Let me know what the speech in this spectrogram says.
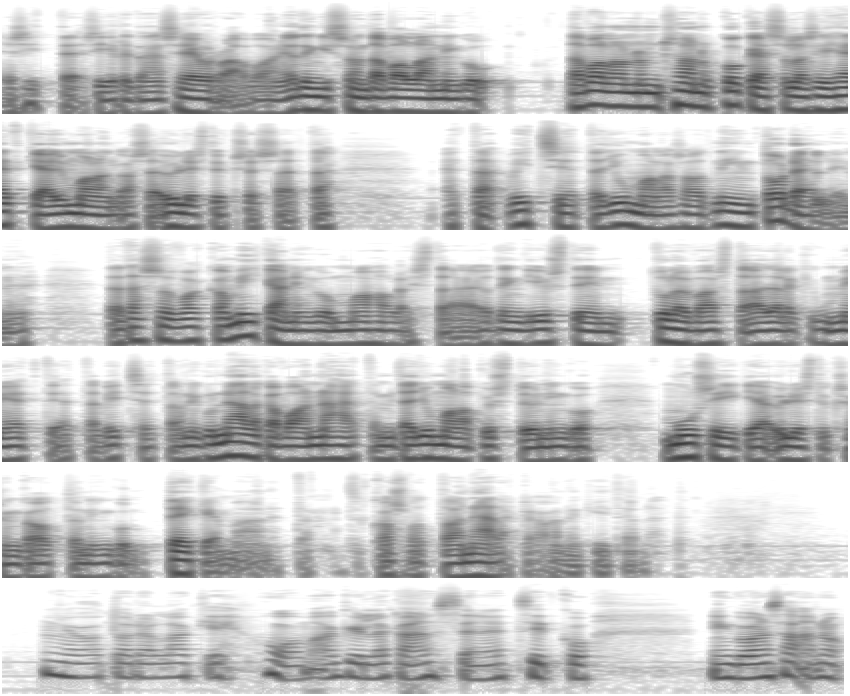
ja sitten siirrytään seuraavaan. Jotenkin se on tavallaan, niin kuin, tavallaan on saanut kokea sellaisia hetkiä Jumalan kanssa ylistyksessä, että, että vitsi, että Jumala, sä oot niin todellinen. Että tässä on vaikka mikä niin kuin mahdollista ja jotenkin justiin tulevaista ajatellakin, kun miettii, että vitsi, että on niin kuin nälkä vaan nähdä, että mitä Jumala pystyy niin kuin musiikin ja ylistyksen kautta niin kuin tekemään, että se kasvattaa nälkää ainakin itsellä. Joo, todellakin. Huomaa kyllä myös sen, että sit kun niin kuin on saanut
